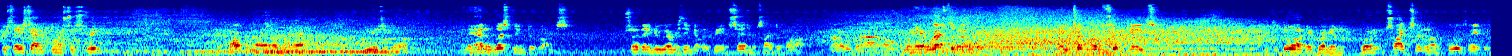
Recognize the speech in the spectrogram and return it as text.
Because they sat across the street, in the parking lot over there, years ago, and they had a listening device. So they knew everything that was being said inside the bar. Oh, wow. And when they arrested him, they took the suitcase at the door, they bring it, brought it inside, set it on a pool table.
